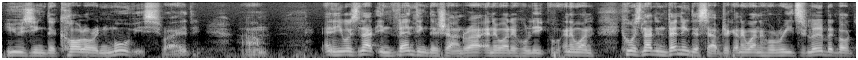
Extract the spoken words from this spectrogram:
using the color in movies, right? Um, and he was not inventing the genre. Anyone who anyone who was not inventing the subject. Anyone who reads a little bit about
